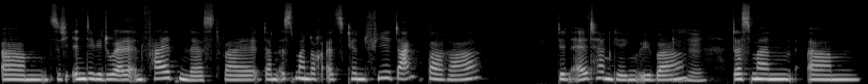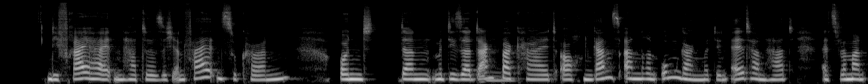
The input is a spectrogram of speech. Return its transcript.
ähm, sich individuell entfalten lässt, weil dann ist man doch als Kind viel dankbarer den Eltern gegenüber, Mhm. dass man ähm, die Freiheiten hatte, sich entfalten zu können und dann mit dieser Dankbarkeit auch einen ganz anderen Umgang mit den Eltern hat, als wenn man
